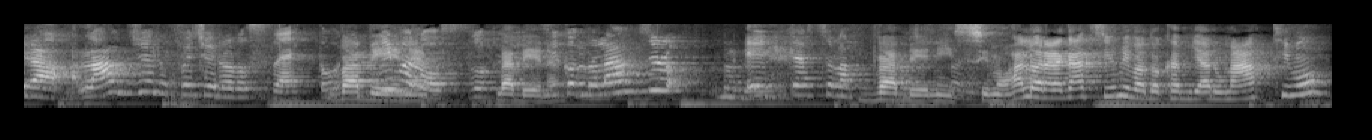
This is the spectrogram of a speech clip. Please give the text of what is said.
era l'angelo, poi c'era rossetto. Va il primo bene, è rosso, va bene. il secondo l'angelo e il terzo la Va benissimo. Allora ragazzi io mi vado a cambiare un attimo,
